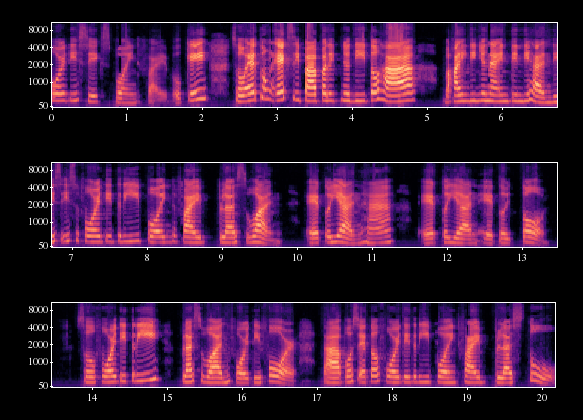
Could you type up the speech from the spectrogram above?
46.5. Okay? So, etong x ipapalit nyo dito ha. Baka hindi nyo naintindihan. This is 43.5 plus 1. Ito yan ha. Ito yan. Ito ito. So, 43 plus 1, 44. Tapos, ito 43.5 plus 2.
